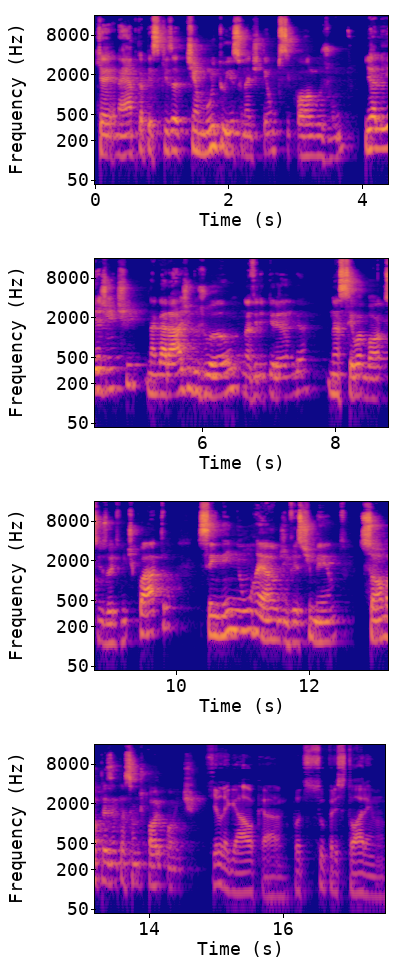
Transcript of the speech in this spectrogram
que na época a pesquisa tinha muito isso, né, de ter um psicólogo junto. E ali a gente, na garagem do João, na Vila Ipiranga, nasceu a Box 1824, sem nenhum real de investimento, só uma apresentação de PowerPoint. Que legal, cara. Pô, super história, irmão.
